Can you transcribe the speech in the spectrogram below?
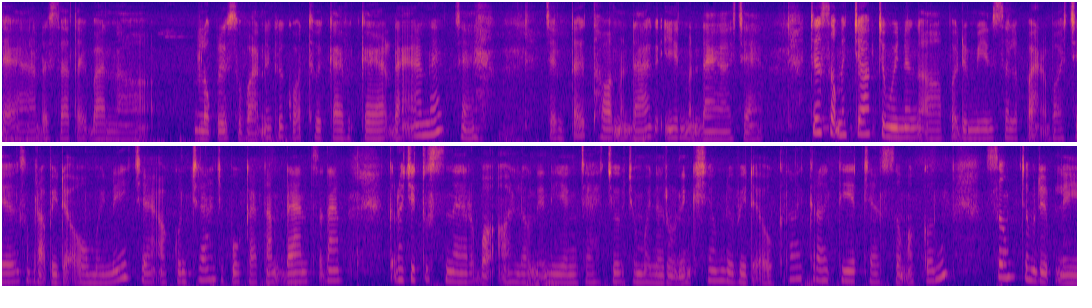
ចាដោយសារតែបាន លោកព្រះសុវណ្ណនេះគឺគាត់ធ្វើកាយវិការដែរណាចាចឹងទៅថតបណ្ដាក៏អៀនបណ្ដាចាចឹងសូមបញ្ចប់ជាមួយនឹងព័ត៌មានសិល្បៈរបស់យើងសម្រាប់វីដេអូមួយនេះចាអរគុណច្រើនចំពោះការតាមដានស្ដាប់ក៏ដូចជាទស្សនារបស់អស់លោកអ្នកនាងចាជួបជាមួយនឹងរូបនាងខ្ញុំនៅវីដេអូក្រោយៗទៀតចាសូមអរគុណសូមជម្រាបលា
